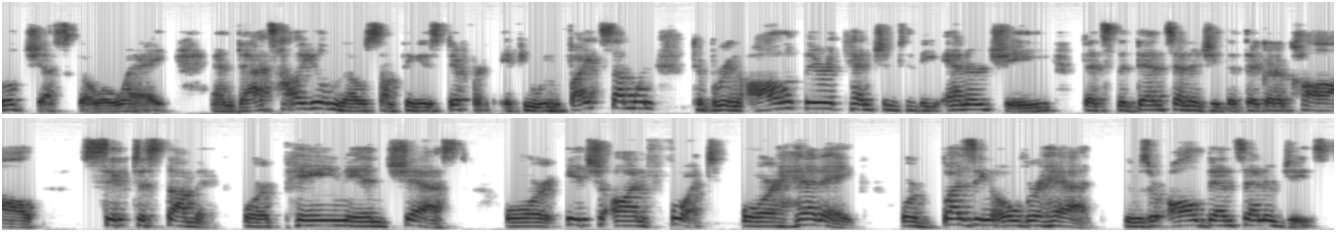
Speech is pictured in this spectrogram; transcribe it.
will just go away. And that's how you'll know something is different. If you invite someone to bring all of their attention to the energy that's the dense energy that they're going to call sick to stomach or pain in chest or itch on foot or headache or buzzing overhead. Those are all dense energies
